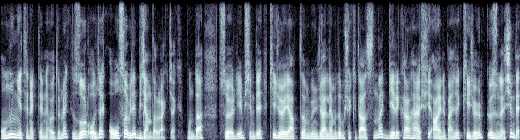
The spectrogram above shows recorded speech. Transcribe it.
onun yeteneklerini öldürmek zor olacak olsa bile bir can da bırakacak. Bunu da söyleyeyim. Şimdi Keijo'ya yaptığım güncellemede bu şekilde aslında geri kalan her şey aynı bence Keijo'nun gözünde. Şimdi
